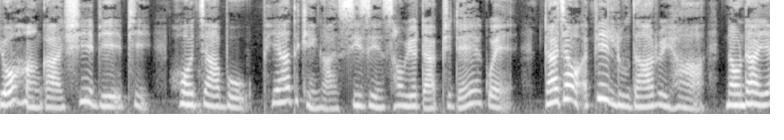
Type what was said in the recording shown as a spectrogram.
ယောဟန်ကရှေ့ပြေးအဖြစ်ဟောကြားဖို့ဖျားသခင်ကစီစဉ်ဆောင်ရွက်တာဖြစ်တယ်ကွ။ဒါကြောင့်အပြစ်လူသားတွေဟာနောင်တရ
